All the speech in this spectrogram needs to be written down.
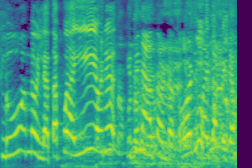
ക്ലൂ ഒന്നും ഇല്ല തപ്പ് ഈ ഒരു ഇതിനകത്തുണ്ട്. ഓടിപ്പോയി തപ്പിക്കാം.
